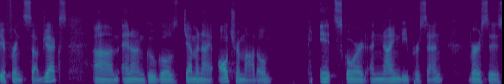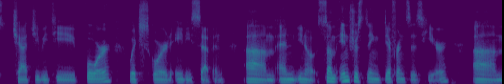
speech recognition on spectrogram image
different subjects. Um, and on Google's Gemini Ultra model, it scored a 90% versus ChatGPT 4, which scored 87. Um, and, you know, some interesting differences here um,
